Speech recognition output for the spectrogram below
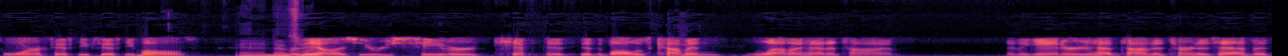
four 50-50 balls And where the LSU receiver tipped it that the ball was coming well ahead of time, and the Gator had time to turn his head, but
